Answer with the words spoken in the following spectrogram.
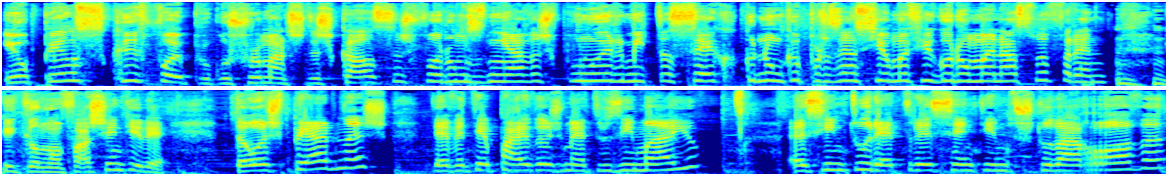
Eu penso que foi porque os formatos das calças foram desenhadas por um ermita cego que nunca presenciou uma figura humana à sua frente. que aquilo não faz sentido. É. Então as pernas devem ter pai 2 metros e meio, a cintura é 3 centímetros toda a roda,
